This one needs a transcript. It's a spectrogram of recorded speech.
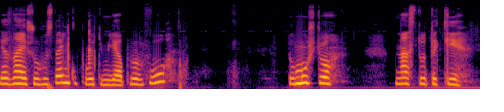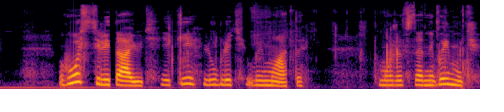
я знаю, що густенько, потім я прорву Тому що в нас тут такі гості літають, які люблять виймати. Може, все не виймуть.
